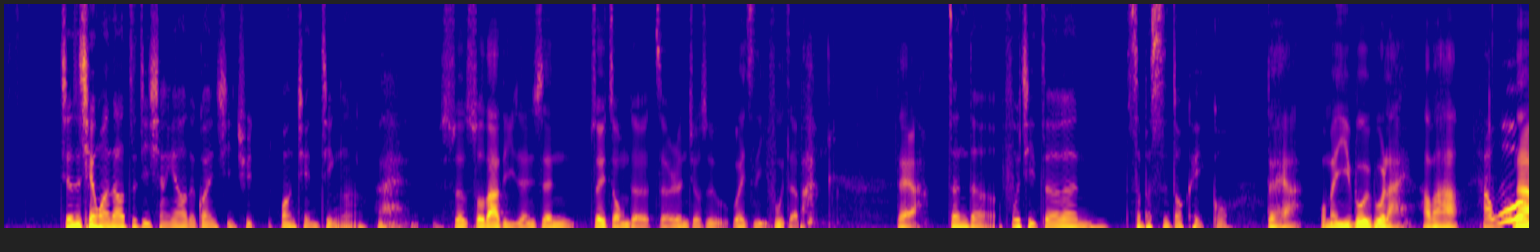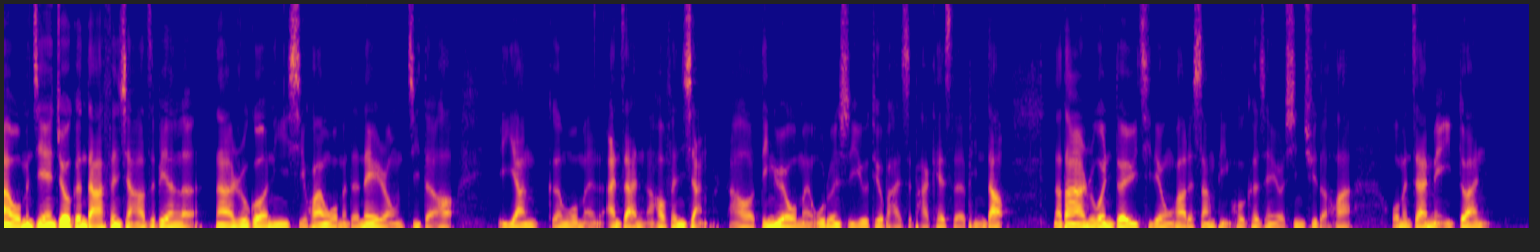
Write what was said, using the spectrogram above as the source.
就是前往到自己想要的关系去往前进啊。哎，说说到底，人生最终的责任就是为自己负责吧。对啊，真的负起责任，什么事都可以过。对啊，我们一步一步来，好不好？好哦。那我们今天就跟大家分享到这边了。那如果你喜欢我们的内容，记得哦，一样跟我们按赞，然后分享，然后订阅我们，无论是 YouTube 还是 Podcast 的频道。那当然，如果你对于起点文化的商品或课程有兴趣的话，我们在每一段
